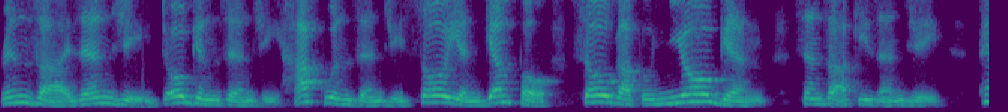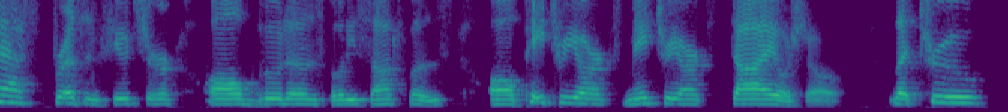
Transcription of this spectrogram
Rinzai, Zenji, Dogen Zenji, Hakuin Zenji, Soyen, Gempo, Sogaku, Nyogen, Senzaki Zenji, past, present, future, all Buddhas, Bodhisattvas, all patriarchs, matriarchs, Daisho. Let true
